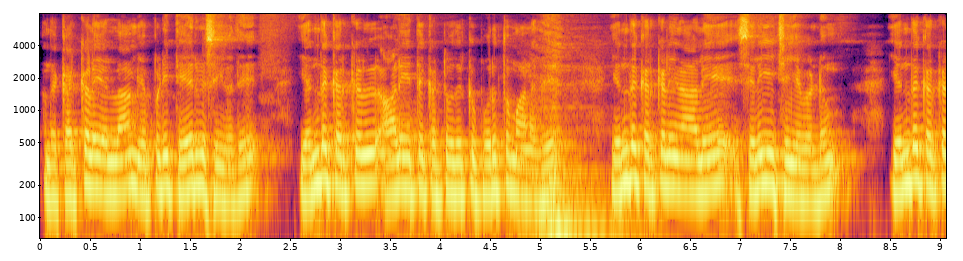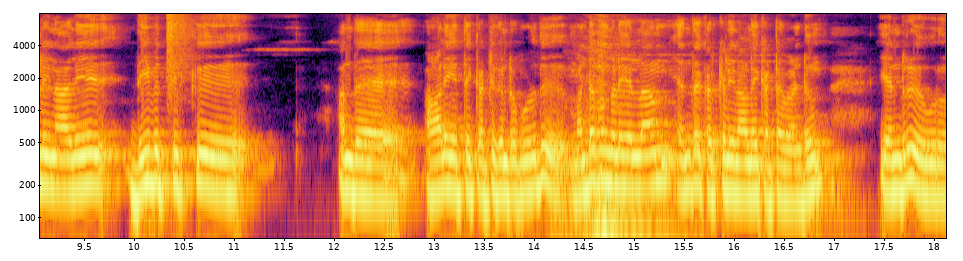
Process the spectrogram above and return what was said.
அந்த கற்களை எல்லாம் எப்படி தேர்வு செய்வது எந்த கற்கள் ஆலயத்தை கட்டுவதற்கு பொருத்தமானது எந்த கற்களினாலே சிலையை செய்ய வேண்டும் எந்த கற்களினாலே தெய்வத்துக்கு அந்த ஆலயத்தை கட்டுகின்ற பொழுது மண்டபங்களையெல்லாம் எந்த கற்களினாலே கட்ட வேண்டும் என்று ஒரு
